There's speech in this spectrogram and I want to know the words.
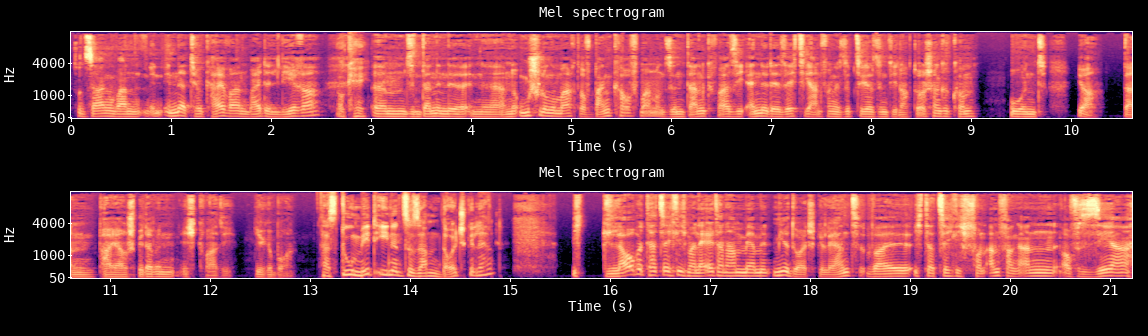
sozusagen waren in, in der Türkei waren beide Lehrer, okay. ähm, sind dann in eine, in eine, haben eine Umschulung gemacht auf Bankkaufmann und sind dann quasi Ende der 60er, Anfang der 70er sind die nach Deutschland gekommen und ja, dann ein paar Jahre später bin ich quasi hier geboren. Hast du mit ihnen zusammen Deutsch gelernt? Ich glaube tatsächlich, meine Eltern haben mehr mit mir Deutsch gelernt, weil ich tatsächlich von Anfang an auf sehr,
